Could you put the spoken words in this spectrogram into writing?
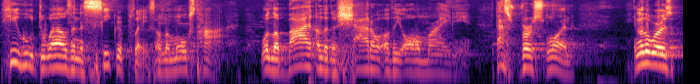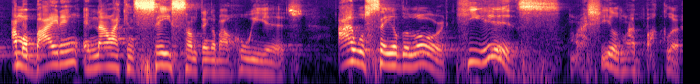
He who dwells in the secret place of the Most High will abide under the shadow of the Almighty. That's verse one. In other words, I'm abiding, and now I can say something about who He is. I will say of the Lord, He is my shield, my buckler.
